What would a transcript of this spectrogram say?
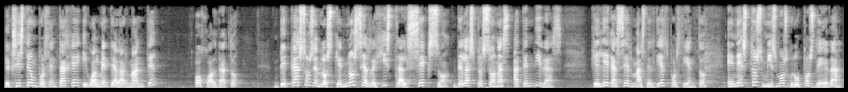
Existe un porcentaje igualmente alarmante, ojo al dato, de casos en los que no se registra el sexo de las personas atendidas, que llega a ser más del 10% en estos mismos grupos de edad.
